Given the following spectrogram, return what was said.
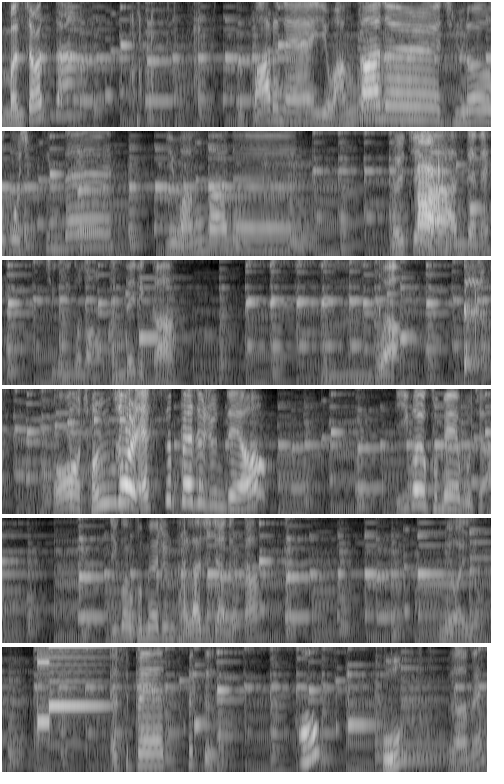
만져간다. 좀 빠르네. 이 왕관을 질러오고 싶은데 이 왕관은 결제가 아. 안 되네. 지금 이건 어, 안 되니까. 음 뭐야? 어 전설 엑스펫을 준대요. 이걸 구매해 보자. 이걸 구매해 주면 달라지지 않을까? 구매 완료. 엑스펫 획득. 어? 오? 그 다음에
